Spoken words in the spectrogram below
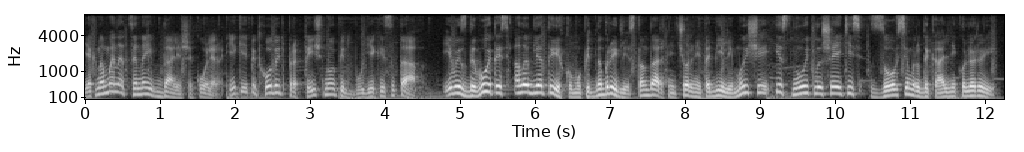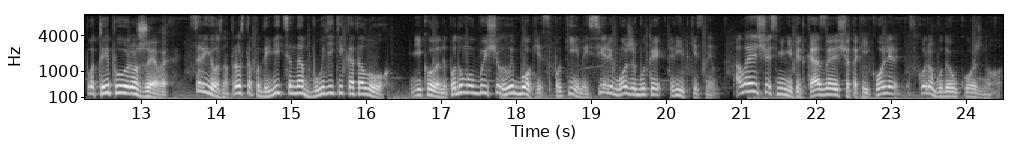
Як на мене, це найвдаліший колір, який підходить практично під будь-який сетап. І ви здивуєтесь, але для тих, кому піднабридлі стандартні чорні та білі миші, існують лише якісь зовсім радикальні кольори, по типу рожевих. Серйозно, просто подивіться на будь-який каталог. Ніколи не подумав би, що глибокий, спокійний сірий може бути рідкісним. Але щось мені підказує, що такий колір скоро буде у кожного.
